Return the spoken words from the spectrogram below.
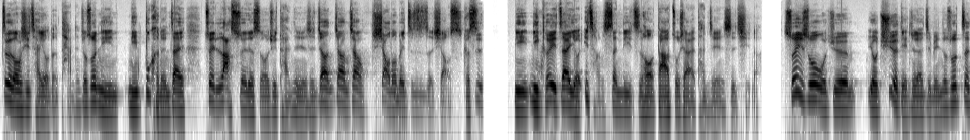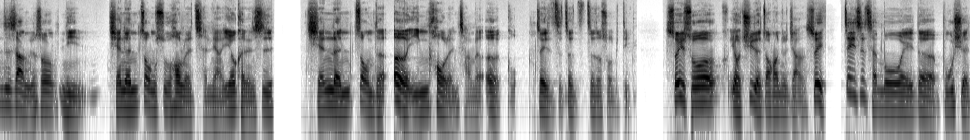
这个东西才有的谈。就是说你你不可能在最辣衰的时候去谈这件事，这样这样这样笑都被支持者笑死。可是你你可以在有一场胜利之后，大家坐下来谈这件事情啊。所以说，我觉得有趣的点就在这边，就是说政治上有时候你前人种树，后人乘凉，也有可能是前人种的恶因，后人尝的恶果，这这这这都说不定。所以说，有趣的状况就这样。所以这一次陈柏惟的补选，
